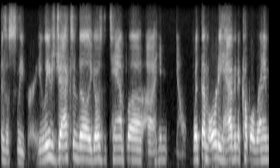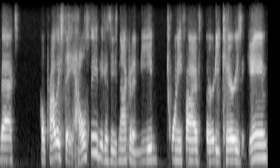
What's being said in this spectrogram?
is a sleeper. He leaves Jacksonville, he goes to Tampa. Uh, he, you know, with them already having a couple of running backs, he'll probably stay healthy because he's not going to need 25, 30 carries a game.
